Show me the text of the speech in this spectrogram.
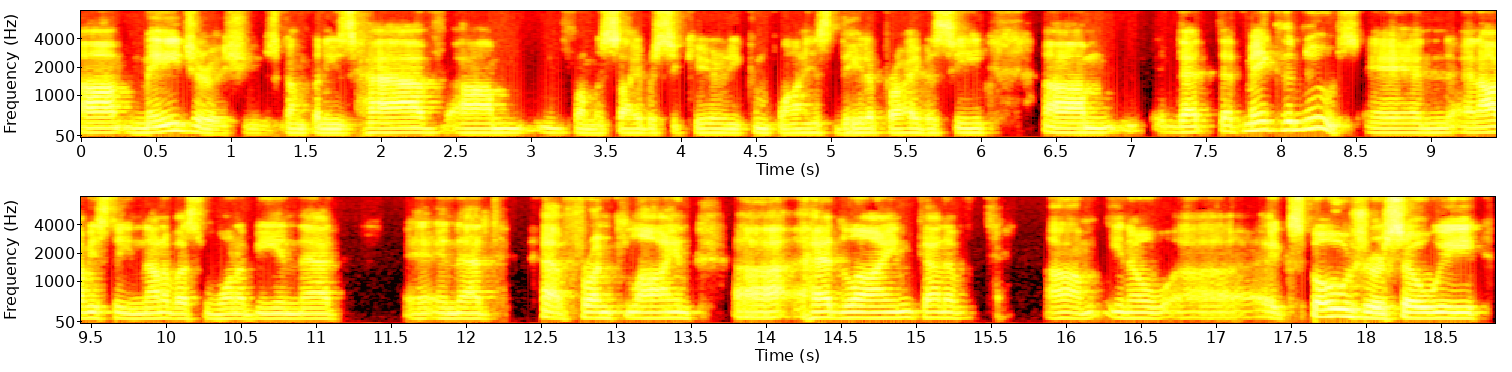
uh, major issues companies have um, from a cybersecurity compliance, data privacy um, that that make the news, and and obviously none of us want to be in that in that front line uh, headline kind of um, you know uh, exposure. So we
